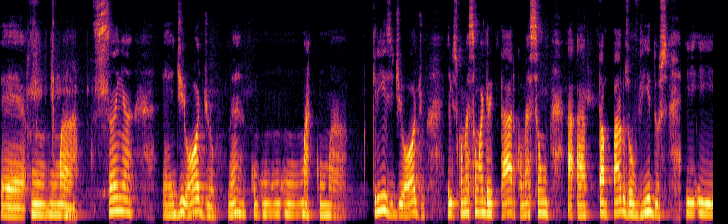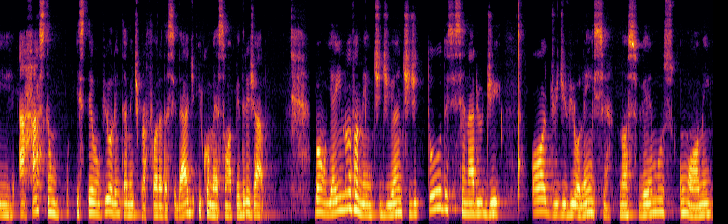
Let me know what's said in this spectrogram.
é, um, uma sanha é, de ódio, né? um, uma, uma crise de ódio, eles começam a gritar, começam a, a tampar os ouvidos e, e arrastam Estevão violentamente para fora da cidade e começam a apedrejá-lo. Bom, e aí novamente, diante de todo esse cenário de ódio e de violência, nós vemos um homem,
